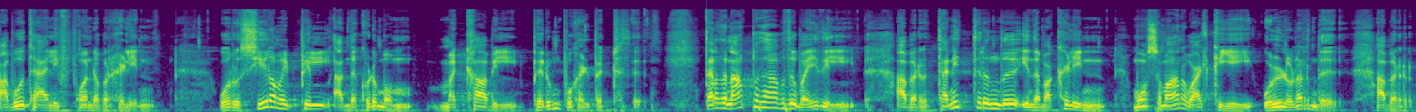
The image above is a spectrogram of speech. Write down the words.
அபு தாலிஃப் போன்றவர்களின் ஒரு சீரமைப்பில் அந்த குடும்பம் மக்காவில் பெரும் புகழ் பெற்றது. தனது நாற்பதாவது வயதில் அவர் தனித்திருந்து இந்த மக்களின் மோசமான வாழ்க்கையை உள்ளுணர்ந்து அவர்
